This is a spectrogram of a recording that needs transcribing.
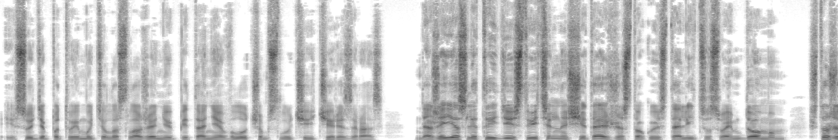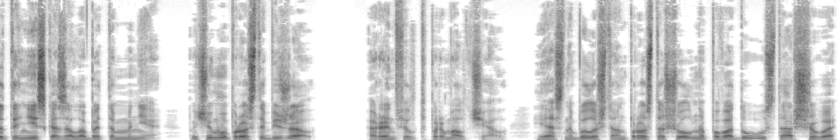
и, судя по твоему телосложению, питание в лучшем случае через раз. Даже если ты действительно считаешь жестокую столицу своим домом, что же ты не сказал об этом мне? Почему просто бежал?» Ренфилд промолчал. Ясно было, что он просто шел на поводу у старшего,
